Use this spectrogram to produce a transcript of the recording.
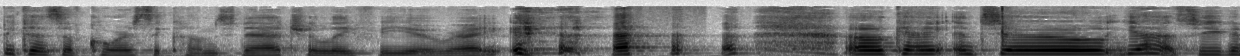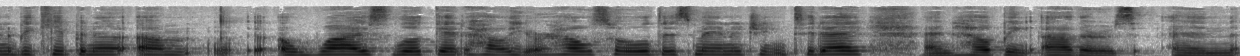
because, of course, it comes naturally for you, right? okay, and so, yeah, so you're going to be keeping a, um, a wise look at how your household is managing today and helping others and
